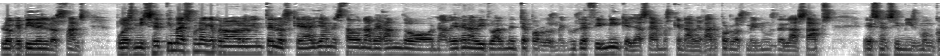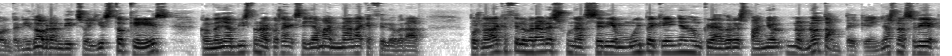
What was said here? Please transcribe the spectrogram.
lo que piden los fans. Pues mi séptima es una que probablemente los que hayan estado navegando o naveguen habitualmente por los menús de filming, que ya sabemos que navegar por los menús de las apps es en sí mismo un contenido, habrán dicho, ¿y esto qué es? Cuando hayan visto una cosa que se llama Nada que celebrar. Pues Nada que celebrar es una serie muy pequeña de un creador español, no, no tan pequeña, es una serie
